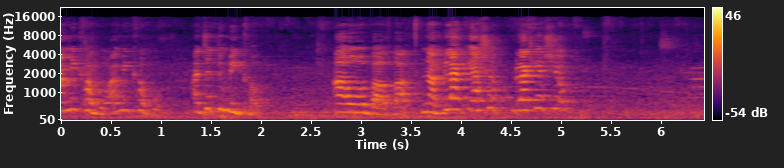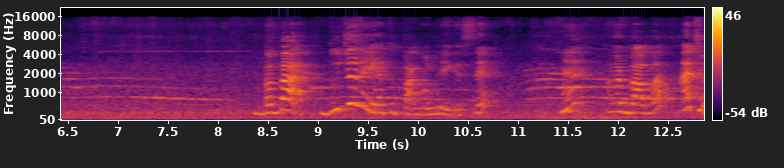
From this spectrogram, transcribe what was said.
আমি খাব আমি খাব। আচ্ছা তুমি খাও। আও, বাবা। না ব্ল্যাকে আসো ব্ল্যাকে আসো। বাবা দুজনেই এত পাগল হয়ে গেছে। হ্যাঁ আমার বাবা আচ্ছা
